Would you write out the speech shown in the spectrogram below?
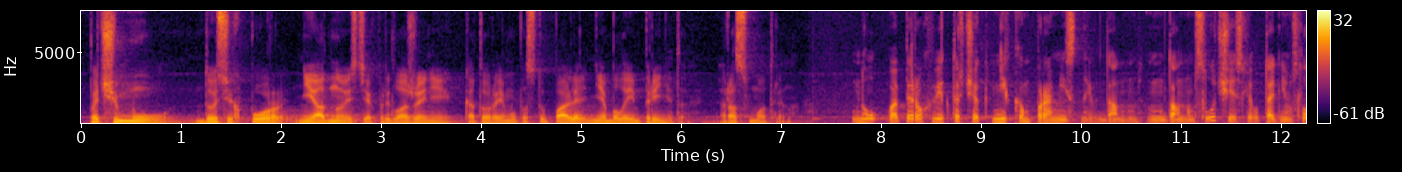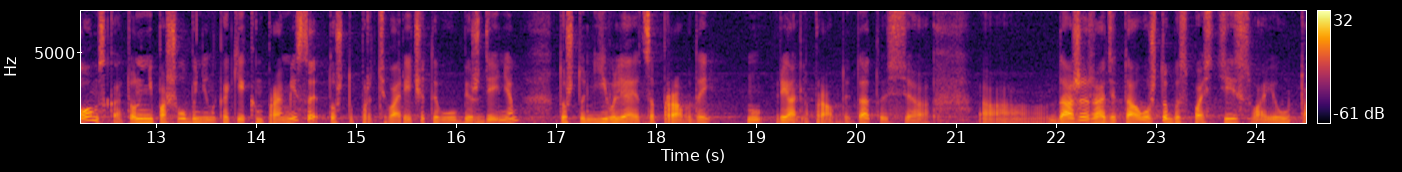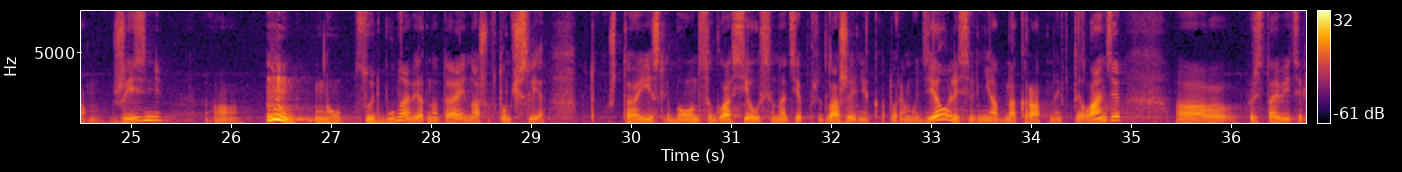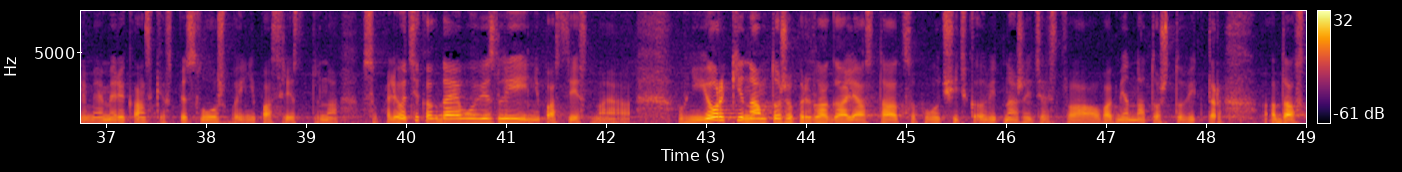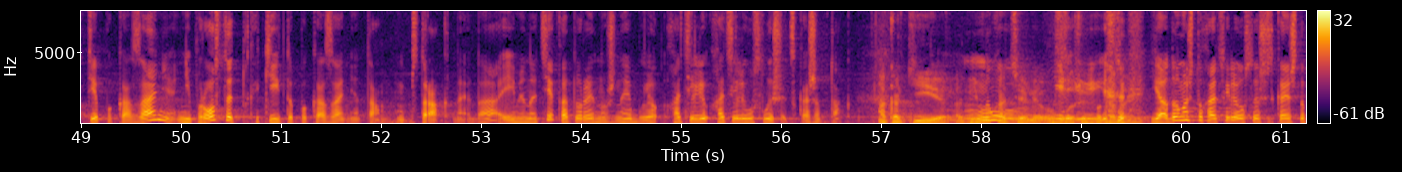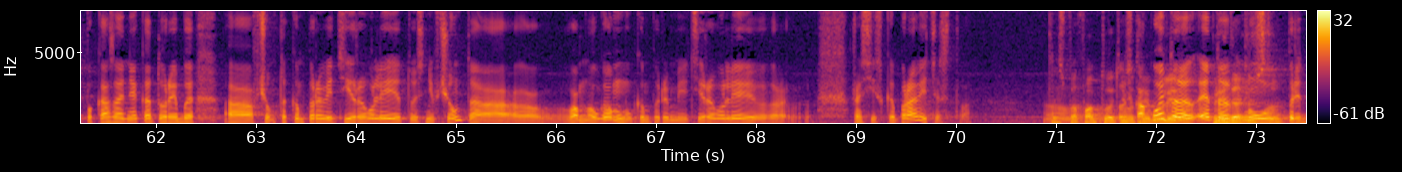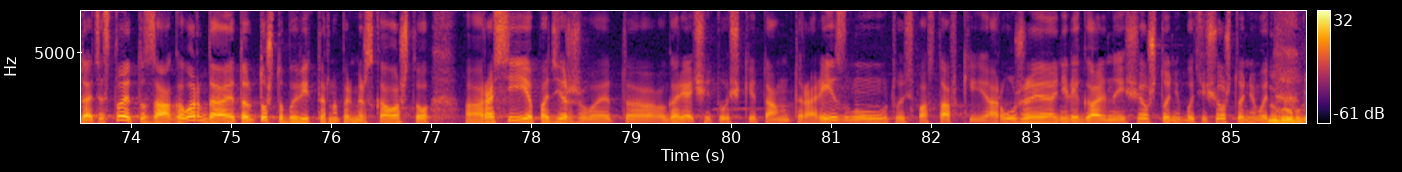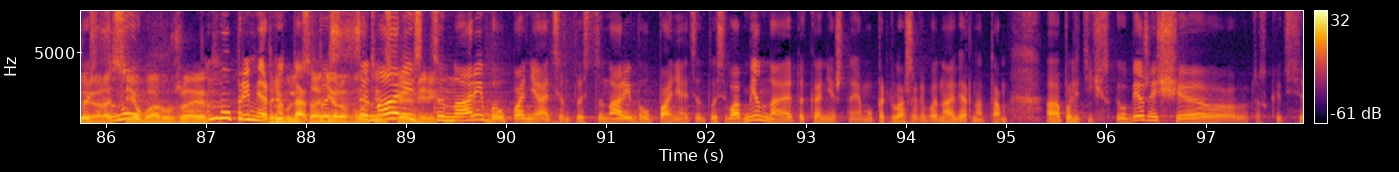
почему до сих пор ни одно из тех предложений, которые ему поступали, не было им принято, рассмотрено? Ну, во-первых, Виктор человек не компромиссный в данном, в данном случае, если вот одним словом сказать. Он не пошел бы ни на какие компромиссы, то, что противоречит его убеждениям, то, что не является правдой, ну, реально правдой, да, то есть э, э, даже ради того, чтобы спасти свою там жизнь, э, ну, судьбу, наверное, да, и нашу в том числе. Потому что если бы он согласился на те предложения, которые мы делали, неоднократно и в Таиланде, представителями американских спецслужб и непосредственно в самолете, когда его везли, и непосредственно в Нью-Йорке нам тоже предлагали остаться, получить вид на жительство в обмен на то, что Виктор даст те показания, не просто какие-то показания там абстрактные, да, а именно те, которые нужны были, хотели, хотели услышать, скажем так. А какие от него ну, хотели услышать показания? Я думаю, что хотели услышать, конечно, показания, которые бы а, в чем-то компрометировали, то есть не в чем-то, а во многом компрометировали российское правительство. То есть по факту от То него какое-то это ну предательство, это заговор, да, это то, чтобы Виктор, например, сказал, что э, Россия поддерживает э, горячие точки, там терроризм, то есть поставки оружия нелегальные, еще что-нибудь, еще что-нибудь. Ну грубо говоря, есть, Россия ну, вооружает ну примерно так. То есть сценарий, сценарий был понятен, то есть сценарий был понятен, то есть в обмен на это, конечно, ему предложили бы, наверное, там э, политическое убежище, так сказать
